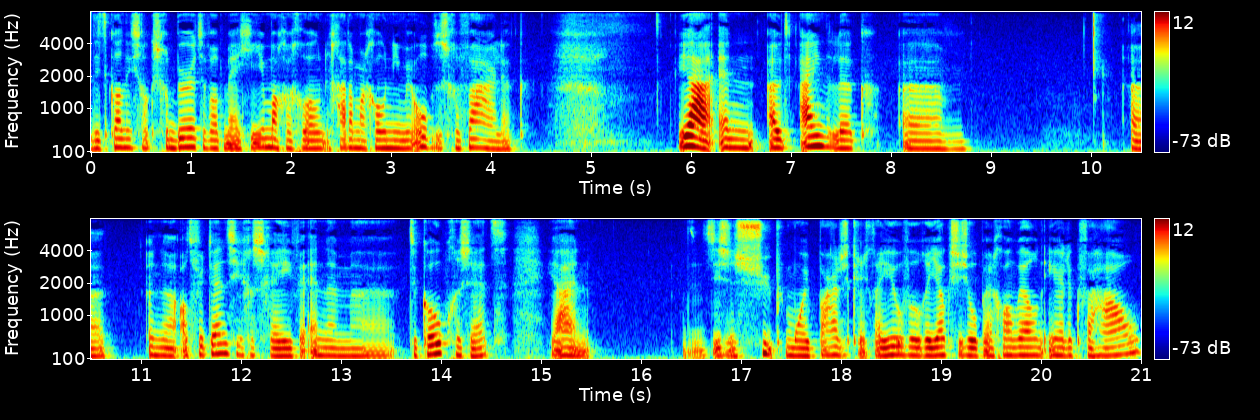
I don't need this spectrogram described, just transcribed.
Dit kan niet, straks gebeurt er wat met je. Je mag er gewoon, ga er maar gewoon niet meer op, het is gevaarlijk. Ja, en uiteindelijk... Um, een uh, advertentie geschreven en hem te koop gezet. Ja, en het is een super mooi paard. Dus ik kreeg daar heel veel reacties op. En gewoon wel een eerlijk verhaal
